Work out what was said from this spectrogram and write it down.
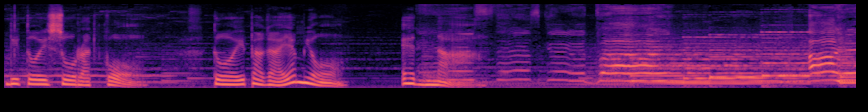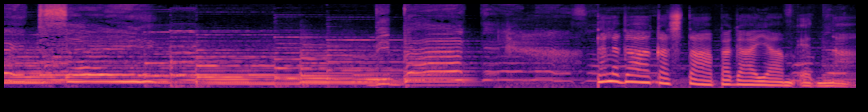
dito'y surat ko. To'y pagayam yo, Edna. this Talaga kasta pagayam, Edna.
